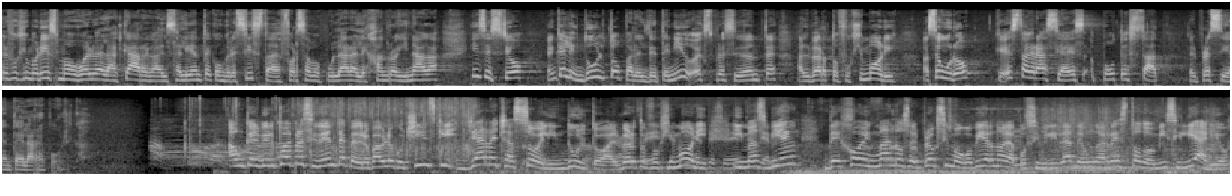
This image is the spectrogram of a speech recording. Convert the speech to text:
El Fujimorismo vuelve a la carga. El saliente congresista de Fuerza Popular Alejandro Aguinaga insistió en que el indulto para el detenido expresidente Alberto Fujimori aseguró que esta gracia es potestad del presidente de la República. Aunque el virtual presidente Pedro Pablo Kuczynski ya rechazó el indulto a Alberto Fujimori y más bien dejó en manos del próximo gobierno la posibilidad de un arresto domiciliario,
